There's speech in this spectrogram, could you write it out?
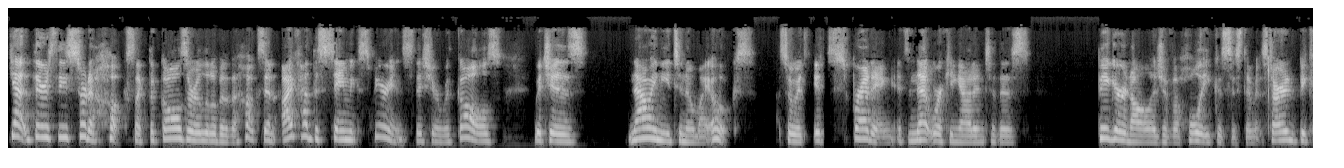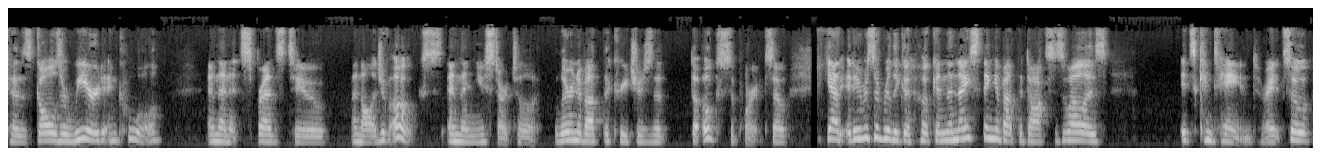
yeah, there's these sort of hooks. Like the galls are a little bit of the hooks, and I've had the same experience this year with galls, which is now I need to know my oaks. So it's it's spreading, it's networking out into this bigger knowledge of a whole ecosystem. It started because galls are weird and cool, and then it spreads to a knowledge of oaks, and then you start to learn about the creatures that the oaks support. So, yeah, it, it was a really good hook. And the nice thing about the docks as well is it's contained, right? So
